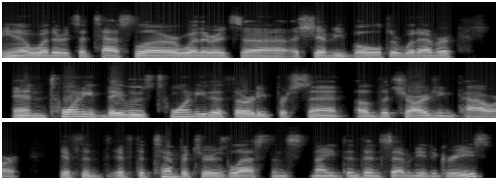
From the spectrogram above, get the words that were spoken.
you know, whether it's a Tesla or whether it's a, a Chevy Volt or whatever. And twenty, they lose twenty to thirty percent of the charging power if the if the temperature is less than than seventy degrees.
